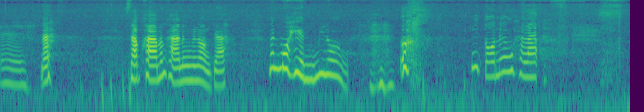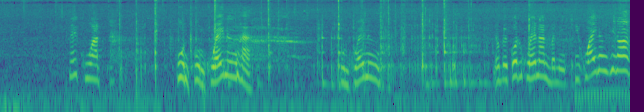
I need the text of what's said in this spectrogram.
เออนะ ซับขามันขาหนึ่งพี่น้องจ้ามันโมเห็นพี่น้องเอ้อนี่ตัวหนึงฮะละในขวดปุ่นปุ่นควยหนึ่งค่ะปุ่นควยหนึ่งเดี๋ยวไปก้นควยนั่นบัดนี้ขี่ควยหนึ่งพี่น้อง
